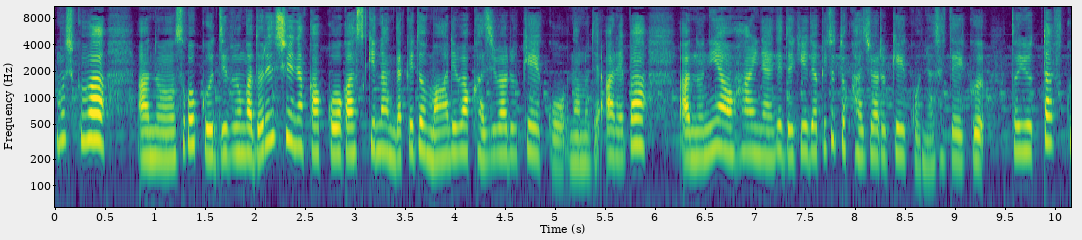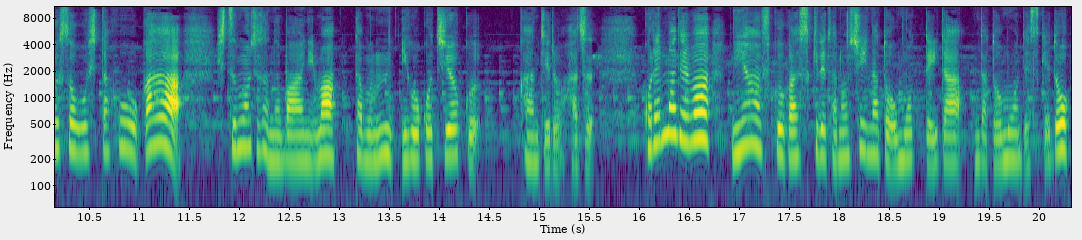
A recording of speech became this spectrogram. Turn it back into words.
もしくはあのすごく自分がドレッシーな格好が好きなんだけど周りはカジュアル傾向なのであればあの似合う範囲内でできるだけちょっとカジュアル傾向に寄せていく。といった服装をした方が質問者さんの場合には多分居心地よく感じるはず。これまでは似合う服が好きで楽しいなと思っていたんだと思うんですけど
